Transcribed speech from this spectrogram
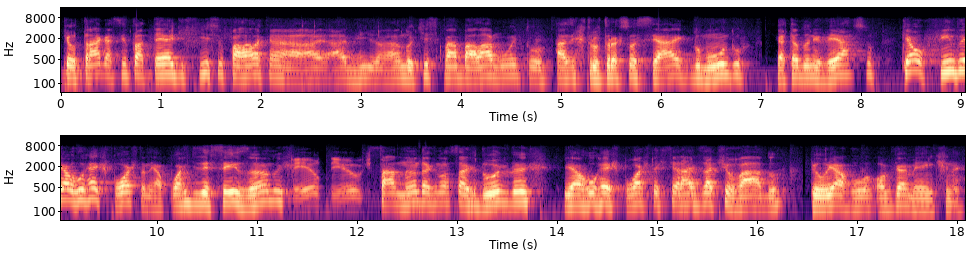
que eu trago assim, tô até é difícil falar que a, a, a notícia que vai abalar muito as estruturas sociais do mundo e até do universo, que é o fim do Yahoo Resposta, né? Após 16 anos, Meu Deus. sanando as nossas dúvidas, Yahoo Respostas será desativado pelo Yahoo, obviamente, né?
